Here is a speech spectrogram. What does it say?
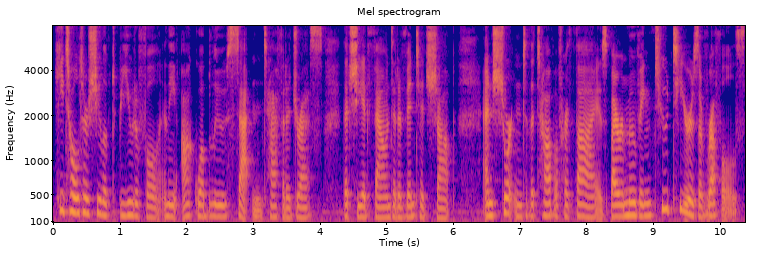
He told her she looked beautiful in the aqua blue satin taffeta dress that she had found at a vintage shop and shortened to the top of her thighs by removing two tiers of ruffles,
